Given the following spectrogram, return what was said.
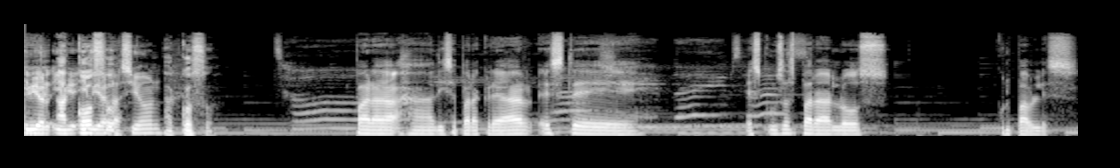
y, viol- y vi- y acoso. violación. Acoso. Para, ajá, dice, para crear este... excusas para los culpables.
